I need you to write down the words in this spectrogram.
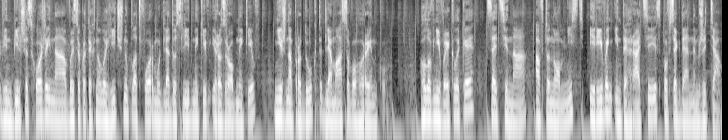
він більше схожий на високотехнологічну платформу для дослідників і розробників, ніж на продукт для масового ринку. Головні виклики це ціна, автономність і рівень інтеграції з повсякденним життям.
